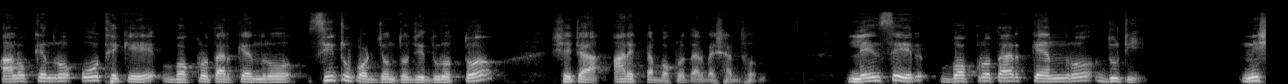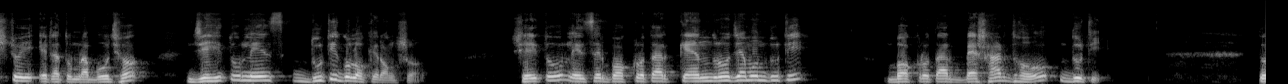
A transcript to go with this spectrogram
আলোক কেন্দ্র ও থেকে বক্রতার কেন্দ্র সি টু পর্যন্ত যে দূরত্ব, সেটা আরেকটা বক্রতার ব্যাসার্ধ। লেন্সের বক্রতার কেন্দ্র দুটি। নিশ্চয়ই এটা তোমরা বোঝো, যেহেতু লেন্স দুটি গোলকের অংশ সেহেতু লেন্সের বক্রতার কেন্দ্র যেমন দুটি, বক্রতার ব্যাসার্ধ দুটি। তো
